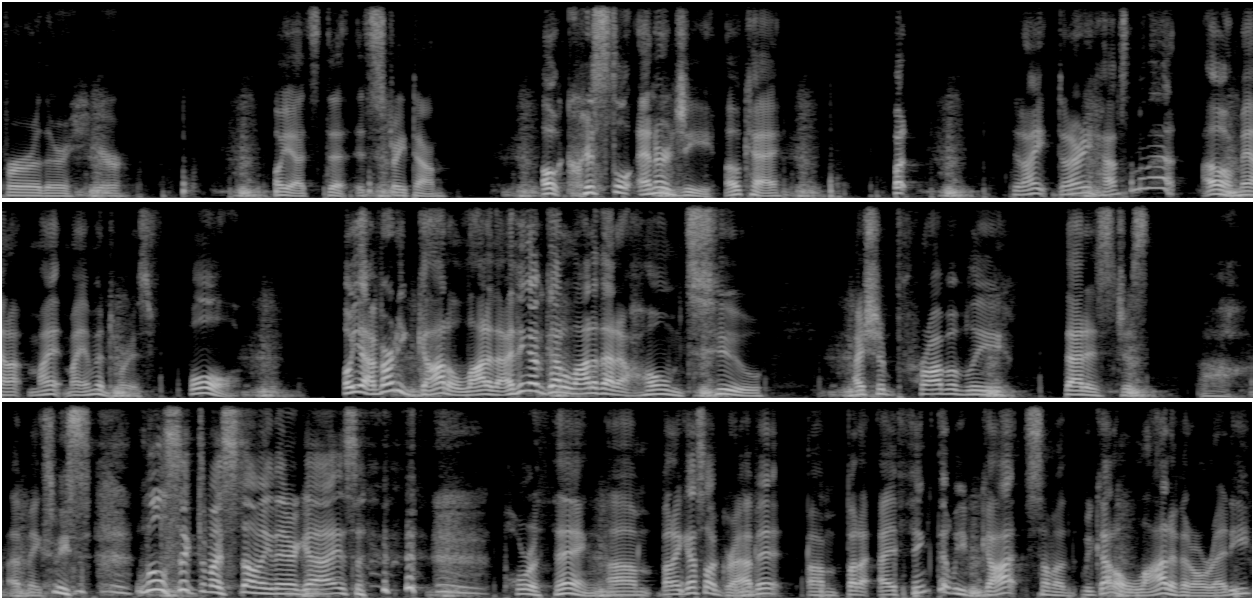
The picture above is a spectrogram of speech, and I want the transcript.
further here. Oh, yeah, it's the, it's straight down. Oh, crystal energy. Okay. But did I, did I already have some of that? Oh, man, my, my inventory is full. Oh yeah, I've already got a lot of that. I think I've got a lot of that at home too. I should probably, that is just, oh, that makes me a little sick to my stomach there, guys. Poor thing. Um, but I guess I'll grab it. Um, but I, I think that we've got some of, we got a lot of it already.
